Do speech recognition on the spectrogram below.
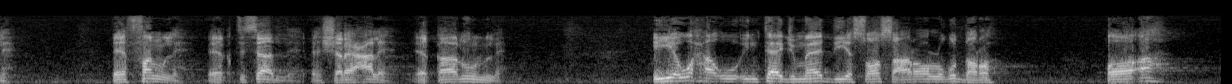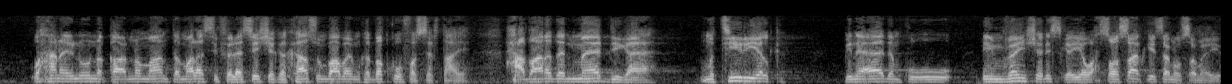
leh ee fan leh ee iqtisaad leh ee shareeco leh ee qaanuun leh iyo waxa uu intaaj maadiya soo saaro oo lagu daro oo ah waxaanaynu naqaano maanta mala civilizationka kaasunbaaba imka dadku u fasirtaaye xadaaradan maadiga ah materialka bini aadamku uu inventionska iyo wax soo saarkiisan uu sameeyo.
